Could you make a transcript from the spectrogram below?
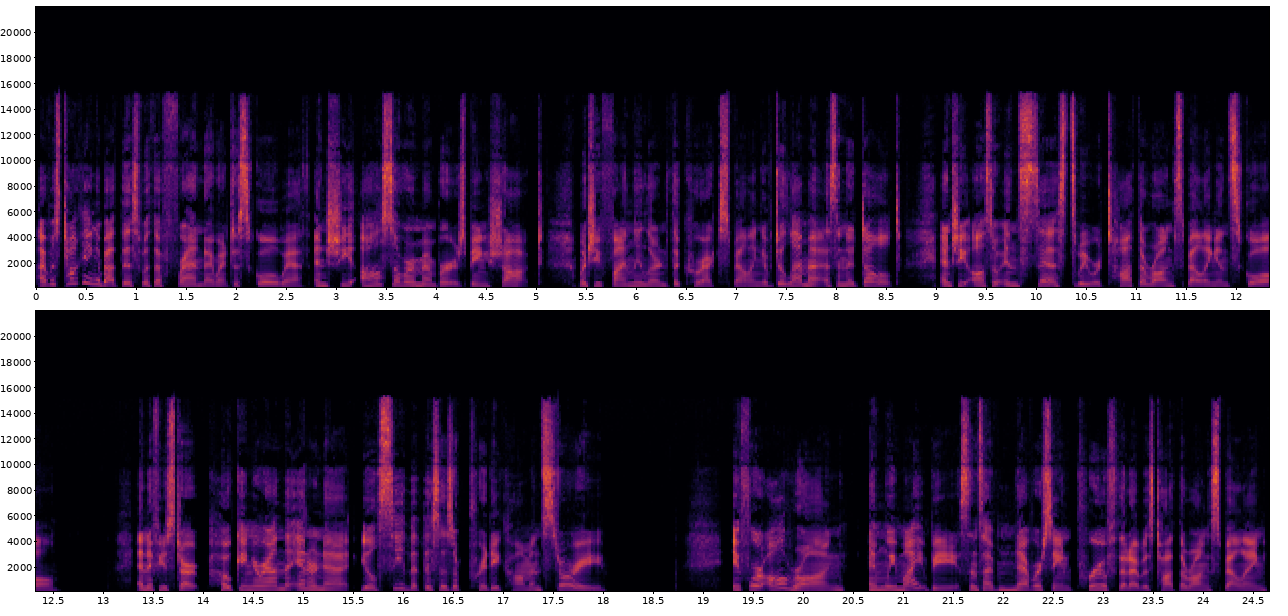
I was talking about this with a friend I went to school with, and she also remembers being shocked when she finally learned the correct spelling of dilemma as an adult, and she also insists we were taught the wrong spelling in school. And if you start poking around the internet, you'll see that this is a pretty common story. If we're all wrong, and we might be, since I've never seen proof that I was taught the wrong spelling,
